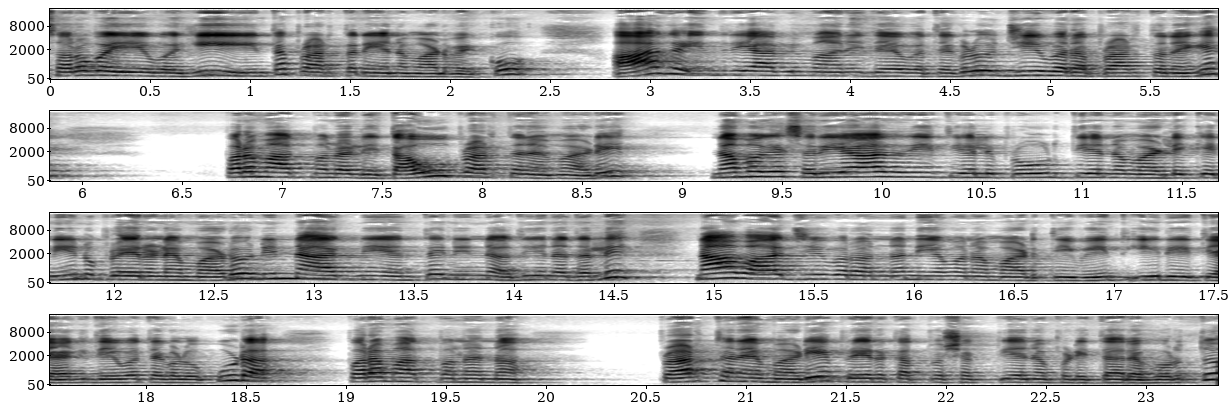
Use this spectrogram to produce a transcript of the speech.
ಸರ್ವಯೇವಹಿ ಅಂತ ಪ್ರಾರ್ಥನೆಯನ್ನು ಮಾಡಬೇಕು. ಆಗ ಇಂದ್ರಿಯಾಭಿಮಾನಿ ದೇವತೆಗಳು ಜೀವರ ಪ್ರಾರ್ಥನೆಗೆ ಪರಮಾತ್ಮನಲ್ಲಿ ತಾವೂ ಪ್ರಾರ್ಥನೆ ಮಾಡಿ, ನಮಗೆ ಸರಿಯಾದ ರೀತಿಯಲ್ಲಿ ಪ್ರವೃತ್ತಿಯನ್ನು ಮಾಡಲಿಕ್ಕೆ ನೀನು ಪ್ರೇರಣೆ ಮಾಡು, ನಿನ್ನ ಆಜ್ಞೆಯಂತೆ ನಿನ್ನ ಅಧೀನದಲ್ಲಿ ನಾವು ಆ ಜೀವರನ್ನು ನಿಯಮನ ಮಾಡ್ತೀವಿ ಅಂತ ಈ ರೀತಿಯಾಗಿ ದೇವತೆಗಳು ಕೂಡ ಪರಮಾತ್ಮನನ್ನು ಪ್ರಾರ್ಥನೆ ಮಾಡಿಯೇ ಪ್ರೇರಕತ್ವ ಶಕ್ತಿಯನ್ನು ಪಡಿತಾರೆ ಹೊರತು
